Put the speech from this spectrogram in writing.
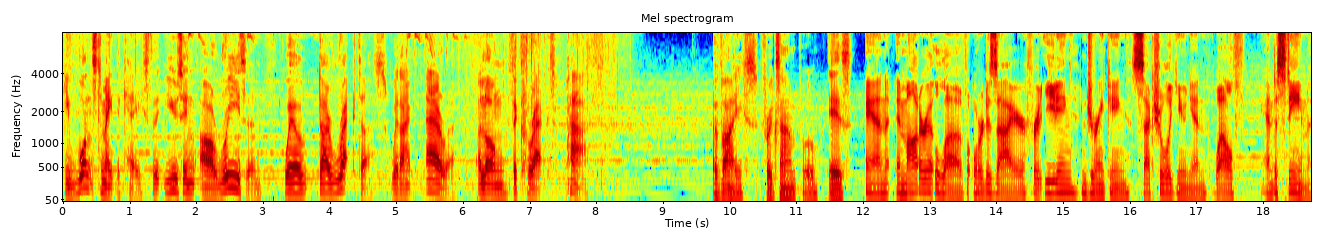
He wants to make the case that using our reason will direct us without error along the correct path. A vice, for example, is an immoderate love or desire for eating, drinking, sexual union, wealth, and esteem.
